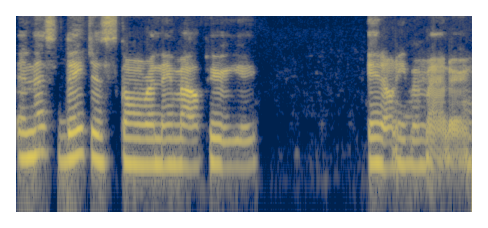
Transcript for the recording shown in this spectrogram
and that's they just gonna run their mouth. Period. It don't even matter.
